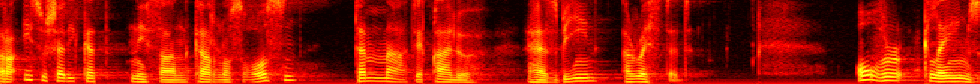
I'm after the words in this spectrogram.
رئيس شركة نيسان كارلوس غوسن تم اعتقاله has been arrested. Over claims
